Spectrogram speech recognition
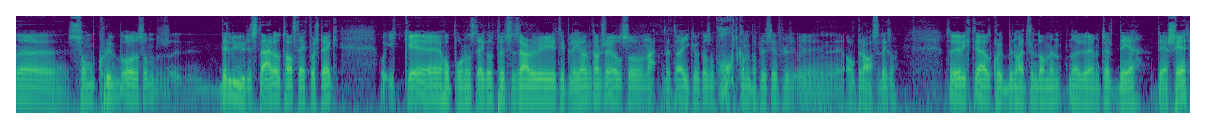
uh, som klubb og som Det lureste er å ta steg for steg. Og ikke hoppe over noen steg, og plutselig så er du i tippeligaen, kanskje. Og så Nei, dette gikk jo ikke. Og så kan du bare plutselig, plutselig Alt raser, liksom. Så det viktige er at klubben har et fundament når eventuelt det, det skjer.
